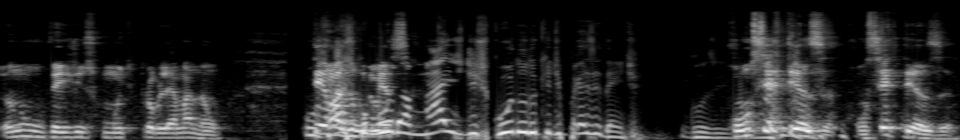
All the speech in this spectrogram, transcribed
eu não vejo isso com muito problema, não. O Tem Vasco mais muda mais de escudo do que de presidente, inclusive. Com certeza, com certeza.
